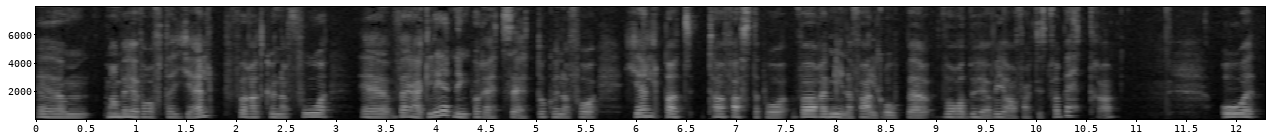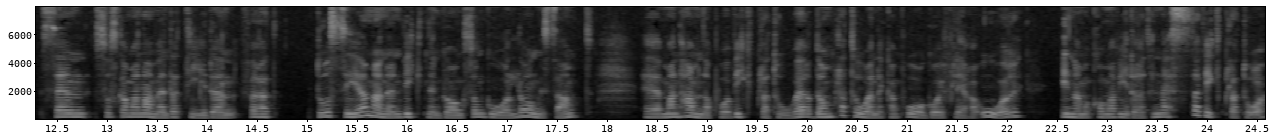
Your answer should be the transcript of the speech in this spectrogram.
Ehm, man behöver ofta hjälp för att kunna få eh, vägledning på rätt sätt och kunna få hjälp att ta fasta på var är mina fallgropar, vad behöver jag faktiskt förbättra? Och sen så ska man använda tiden för att då ser man en viktnedgång som går långsamt. Eh, man hamnar på viktplatåer. De platåerna kan pågå i flera år innan man kommer vidare till nästa viktplatå.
